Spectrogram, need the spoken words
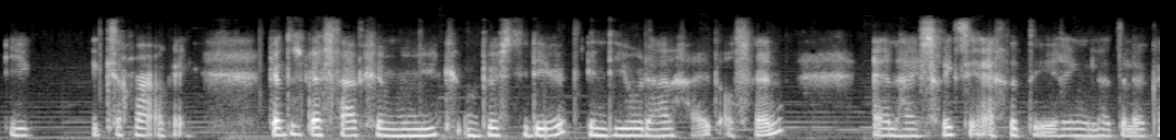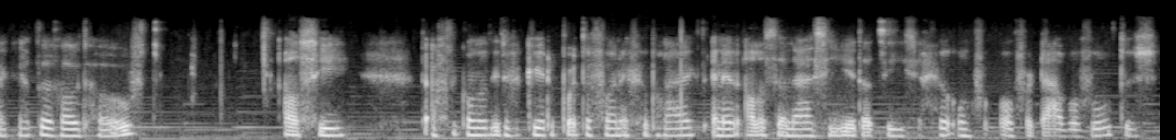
Je, ik zeg maar, oké. Ik heb dus best vaak zijn mimiek bestudeerd in die hoedanigheid als fan. En hij schrikt zich echt de tering, letterlijk. Hij krijgt een rood hoofd. Als hij erachter komt dat hij de verkeerde portofoon heeft gebruikt. En in alles daarna zie je dat hij zich heel oncomfortabel voelt. Dus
